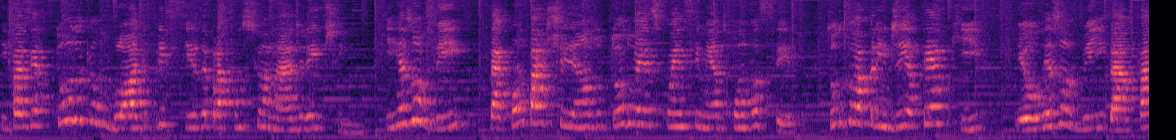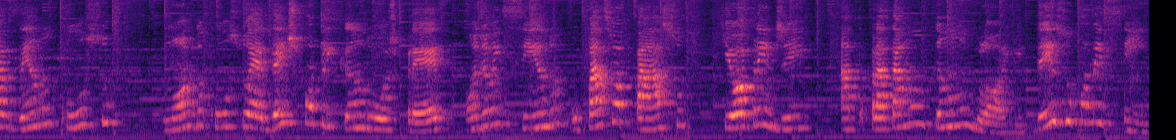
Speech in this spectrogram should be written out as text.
e fazer tudo que um blog precisa para funcionar direitinho. E resolvi estar compartilhando todo esse conhecimento com você. Tudo que eu aprendi até aqui, eu resolvi estar fazendo um curso o nome do curso é Descomplicando o WordPress, onde eu ensino o passo a passo que eu aprendi para estar tá montando um blog, desde o comecinho,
